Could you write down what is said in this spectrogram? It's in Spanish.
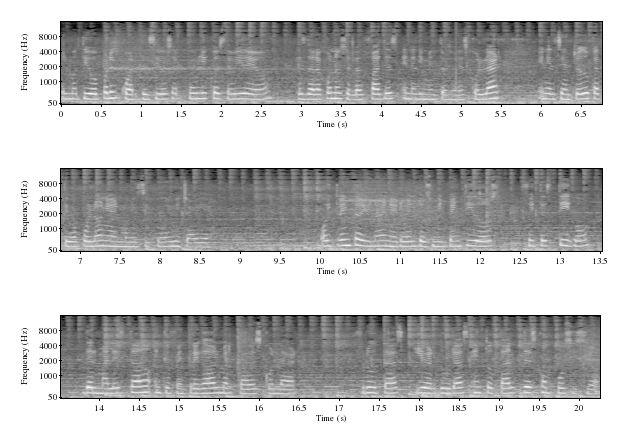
El motivo por el cual decido hacer público este video es dar a conocer las fallas en alimentación escolar en el Centro Educativo Polonia del municipio de Villavieja. Hoy 31 de enero del 2022 fui testigo del mal estado en que fue entregado el mercado escolar, frutas y verduras en total descomposición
